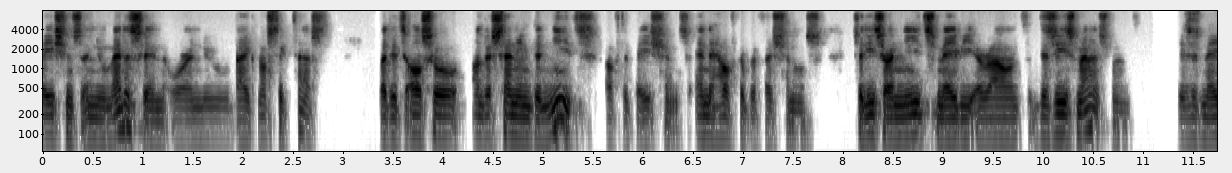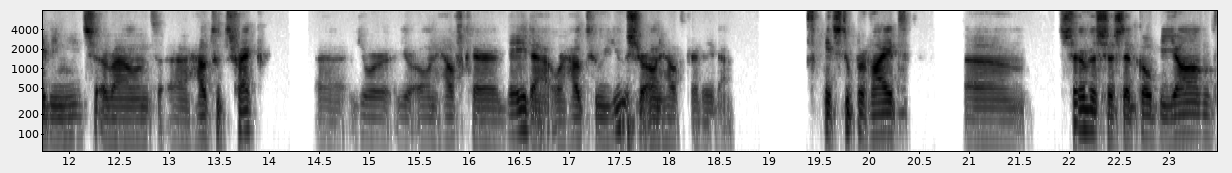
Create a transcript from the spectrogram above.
patients a new medicine or a new diagnostic test but it's also understanding the needs of the patients and the healthcare professionals so these are needs maybe around disease management this is maybe needs around uh, how to track uh, your your own healthcare data or how to use your own healthcare data. It's to provide um, services that go beyond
